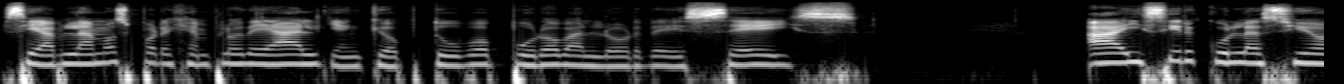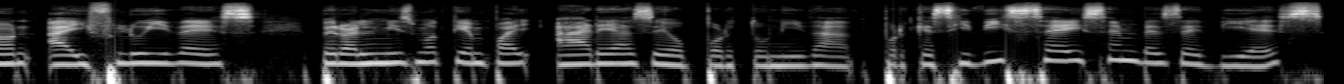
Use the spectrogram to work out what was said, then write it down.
si hablamos, por ejemplo, de alguien que obtuvo puro valor de 6, hay circulación, hay fluidez, pero al mismo tiempo hay áreas de oportunidad, porque si di 6 en vez de 10,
